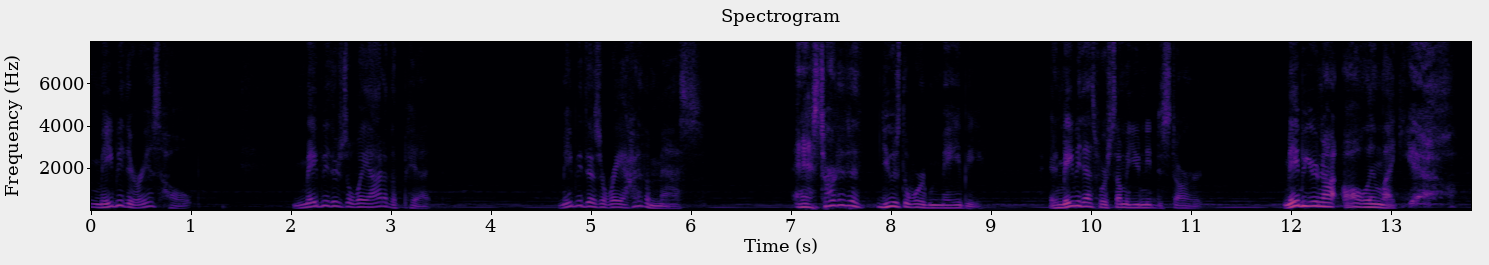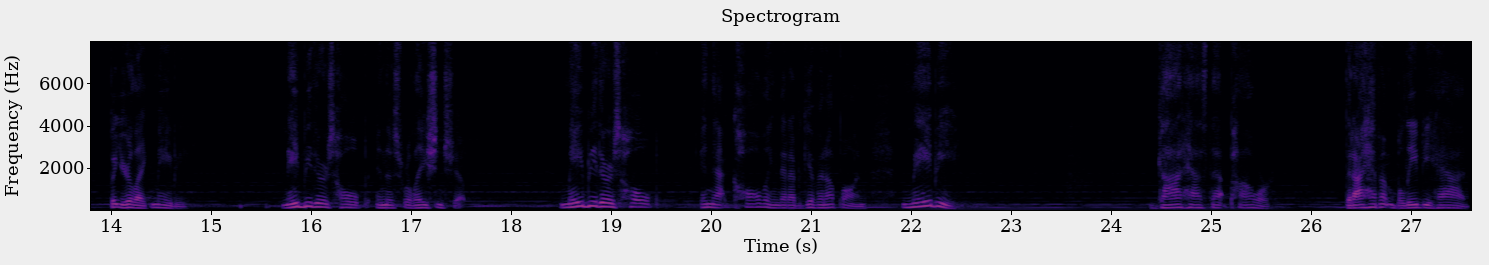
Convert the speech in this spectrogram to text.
Maybe there is hope. Maybe there's a way out of the pit. Maybe there's a way out of the mess. And I started to use the word maybe. And maybe that's where some of you need to start. Maybe you're not all in, like, yeah, but you're like, maybe. Maybe there's hope in this relationship. Maybe there's hope in that calling that I've given up on. Maybe God has that power that I haven't believed He had.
